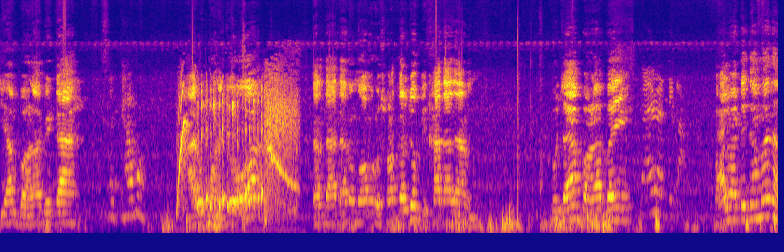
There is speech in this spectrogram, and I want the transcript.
જ્યાં ભણા બેટા? સારું ભણજો. તારા દાદાનું નામ રોશન કરજો ભીખા દાદાનું. તું ક્યાં ભણા ભાઈ? બાલવાટિકામાં ને?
